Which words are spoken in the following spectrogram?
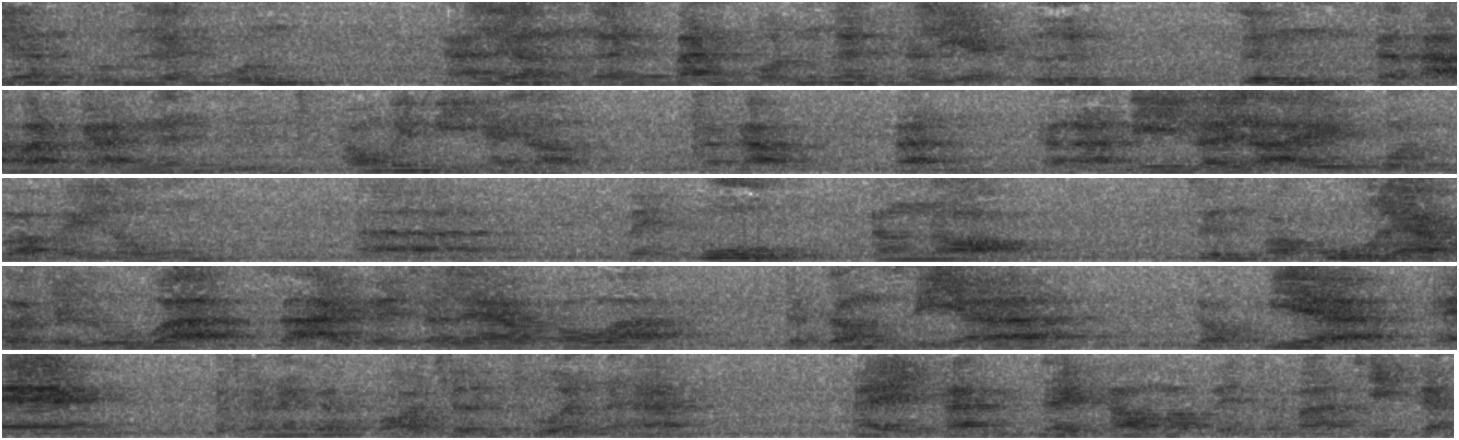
เรื่องทุนเรือนหุ้นนะเรื่องเงินปันผลเงินเฉลี่ยคืน ซึ่งสถาบันการเงินอื่นเขาไม่มีให้เรานะครับท่านขณะนี้หลาย ๆ คนก็ไปหลง ไปกู้ข้างนอก ซึ่งพอกู้แล้วก็จะรู้ว่าสายไปซะแล้ว เพราะว่าจะต้องเสียดอกเบี้ยแพง เพราะฉะนั้นก็ขอเชิญชวนนะฮะให้ท่านได้เข้ามาเป็นสมาชิกกัน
